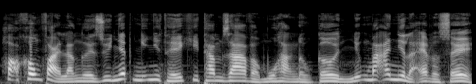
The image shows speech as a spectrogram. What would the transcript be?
họ không phải là người duy nhất nghĩ như thế khi tham gia vào mua hàng đầu cơ những mã như là FLC.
